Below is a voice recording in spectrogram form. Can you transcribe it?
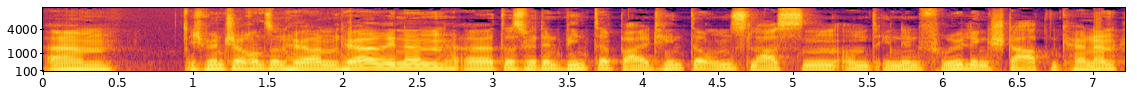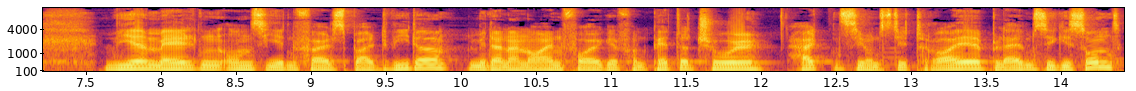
Ähm, ich wünsche auch unseren Hörern und Hörerinnen, äh, dass wir den Winter bald hinter uns lassen und in den Frühling starten können. Wir melden uns jedenfalls bald wieder mit einer neuen Folge von Petterschul. Halten Sie uns die Treue, bleiben Sie gesund.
